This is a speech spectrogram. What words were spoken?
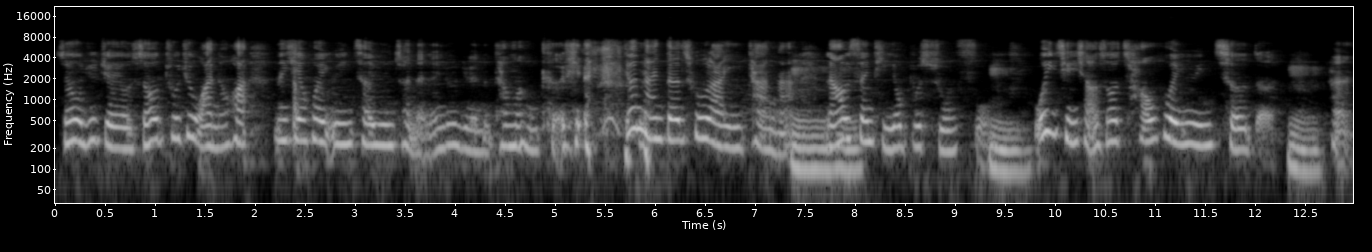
所以我就觉得有时候出去玩的话，那些会晕车晕船的人就觉得他们很可怜，就难得出来一趟啊，嗯，然后身体又不舒服。嗯。我以前小时候超会晕车的，嗯，嗯，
